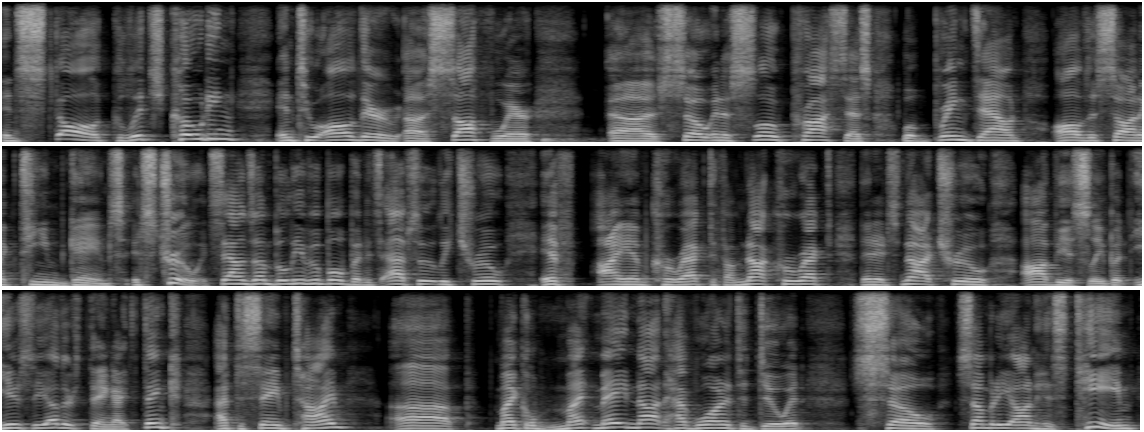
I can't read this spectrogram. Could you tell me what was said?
install glitch coding into all their uh, software uh, so in a slow process will bring down all the Sonic Team games. It's true. It sounds unbelievable, but it's absolutely true. If I am correct, if I'm not correct, then it's not true, obviously. But here's the other thing. I think at the same time, uh, Michael might, may not have wanted to do it. So somebody on his team,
